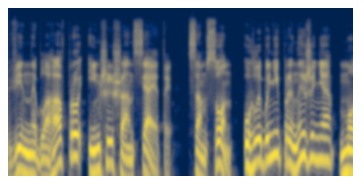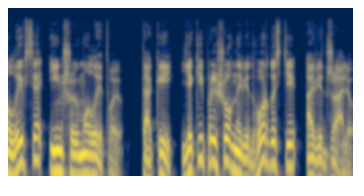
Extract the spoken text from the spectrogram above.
він не благав про інший шанс сяяти. Самсон у глибині приниження молився іншою молитвою, такий, який прийшов не від гордості, а від жалю.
